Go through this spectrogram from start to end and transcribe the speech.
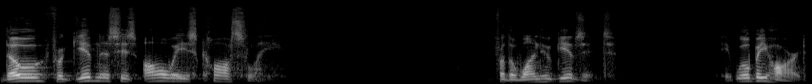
though forgiveness is always costly for the one who gives it, it will be hard.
